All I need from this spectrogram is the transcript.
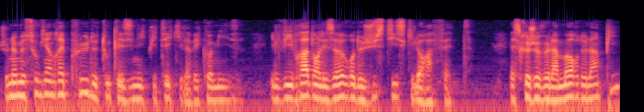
Je ne me souviendrai plus de toutes les iniquités qu'il avait commises. Il vivra dans les œuvres de justice qu'il aura faites. Est-ce que je veux la mort de l'impie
